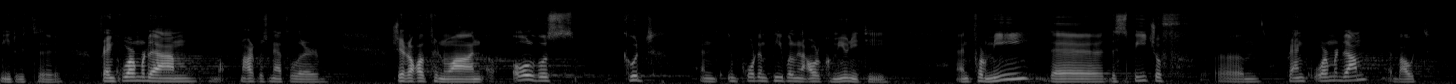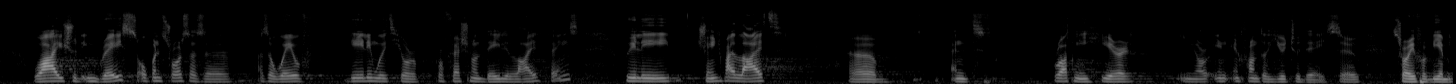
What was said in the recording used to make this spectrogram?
meet with uh, Frank Warmerdam, Markus Neteler, Gerald Fenoine, all those good and important people in our community. And for me, the, the speech of um, Frank Warmerdam about why you should embrace open source as a, as a way of dealing with your professional daily life things really changed my life uh, and brought me here in, your, in, in front of you today. So sorry for being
